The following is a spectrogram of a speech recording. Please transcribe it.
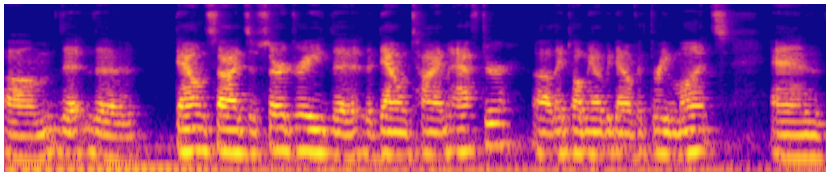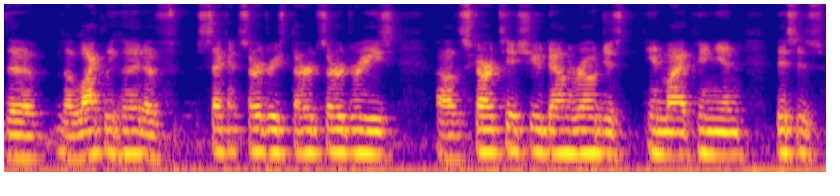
Um, the the downsides of surgery, the the downtime after. Uh, they told me I'd be down for three months, and the the likelihood of second surgeries, third surgeries, uh, the scar tissue down the road. Just in my opinion, this is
